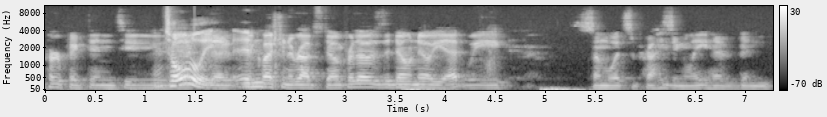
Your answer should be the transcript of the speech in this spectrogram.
perfect into the- Totally. the, the And- question of Rob Stone. For those that don't know yet, we somewhat surprisingly have been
